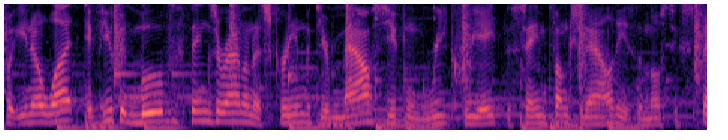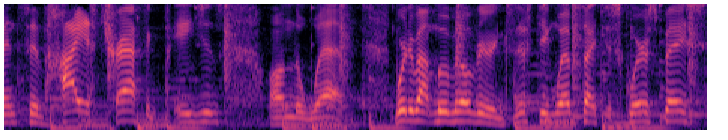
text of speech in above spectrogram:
but you know what? If you can move things around on a screen with your mouse, you can recreate the same functionality as the most expensive, highest traffic pages on the web. Worried about moving over your existing website to Squarespace?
